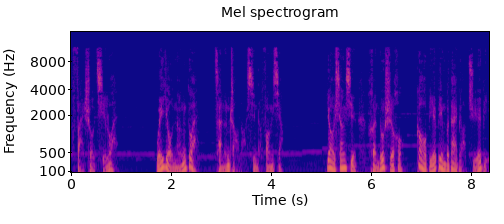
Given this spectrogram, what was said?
反受其乱。唯有能断，才能找到新的方向。要相信，很多时候告别并不代表诀别，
